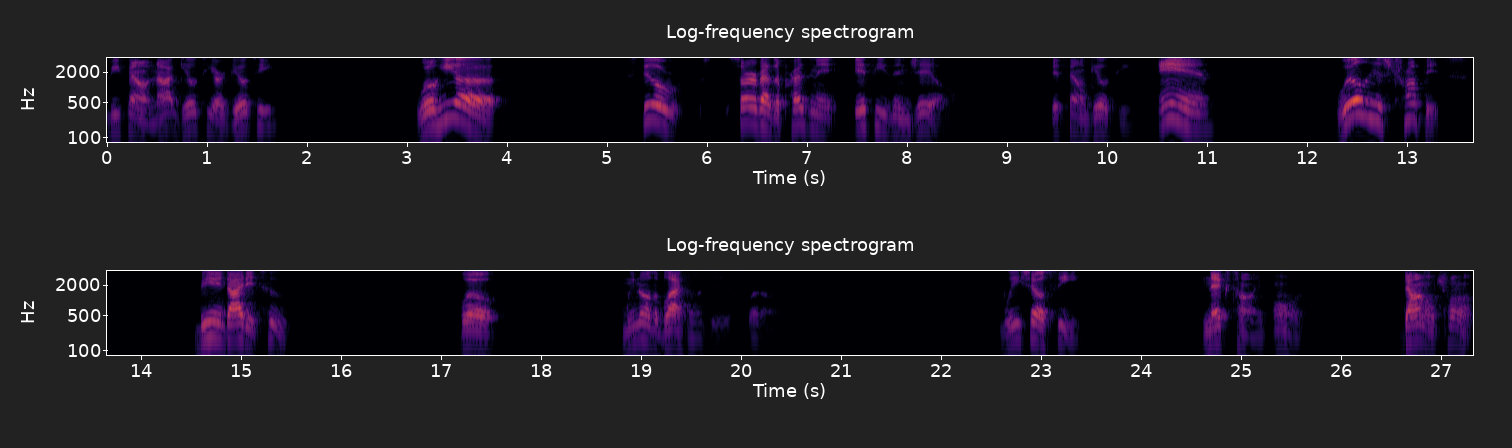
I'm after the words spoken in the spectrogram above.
be found not guilty or guilty? Will he uh still serve as a president if he's in jail, if found guilty? And will his trumpets be indicted too? Well, we know the black ones is, but um, we shall see next time on Donald Trump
